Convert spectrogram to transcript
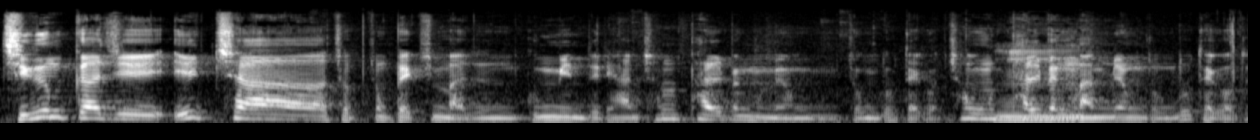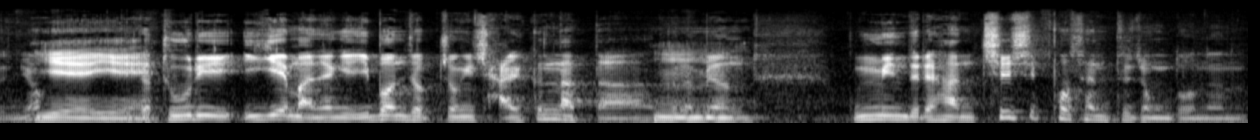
지금까지 1차 접종 백신 맞은 국민들이 한 1,800명 정도 되고 1,800만 명 정도 되거든요. 음. 예, 예. 그러니까 둘이 이게 만약에 이번 접종이 잘 끝났다 음. 그러면 국민들의 한 70% 정도는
